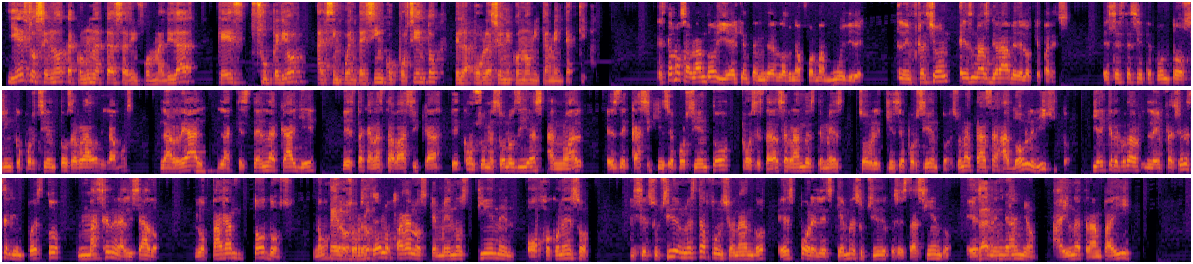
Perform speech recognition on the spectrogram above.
Y esto se nota con una tasa de informalidad que es superior al 55% de la población económicamente activa. Estamos hablando, y hay que entenderlo de una forma muy directa, la inflación es más grave de lo que parece. Es este 7.5% cerrado, digamos, la real, la que está en la calle de esta canasta básica que consume todos los días anual, es de casi 15% o se estará cerrando este mes sobre el 15%. Es una tasa a doble dígito. Y hay que recordar, la inflación es el impuesto más generalizado. Lo pagan todos, ¿no? Pero, sobre todo lo pagan los que menos tienen. Ojo con eso. Y si el subsidio no está funcionando, es por el esquema de subsidio que se está haciendo. Es un engaño. Hay una trampa ahí.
